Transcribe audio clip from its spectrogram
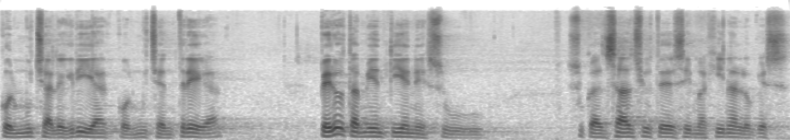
con mucha alegría, con mucha entrega, pero también tiene su, su cansancio. Ustedes se imaginan lo que es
